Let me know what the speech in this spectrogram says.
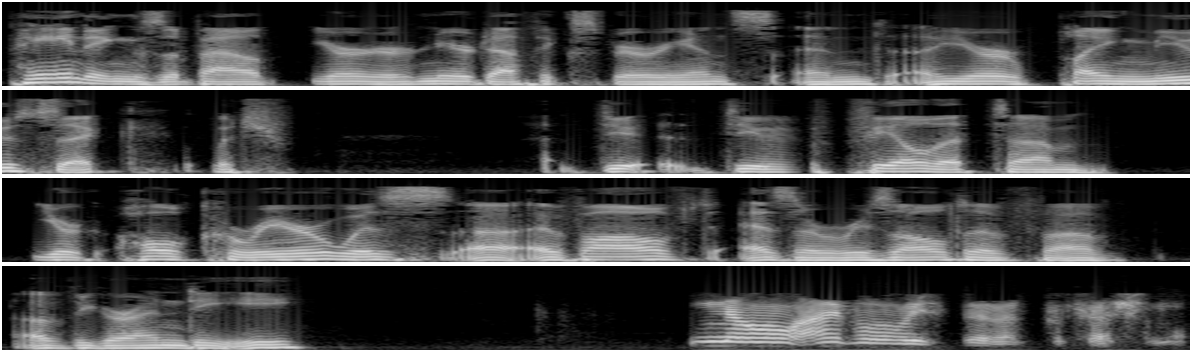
paintings about your near-death experience, and uh, you're playing music. Which do do you feel that um, your whole career was uh, evolved as a result of uh, of your NDE? No, I've always been a professional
